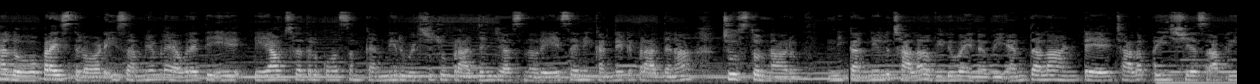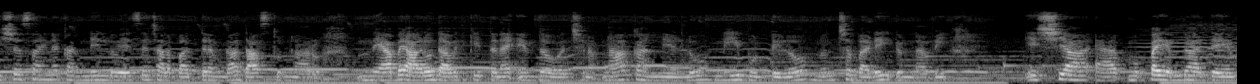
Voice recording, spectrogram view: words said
హలో ప్రైస్ లాడ్ ఈ సమయంలో ఎవరైతే ఏ ఏ అవసరతల కోసం కన్నీరు విడిచుచూ ప్రార్థన చేస్తున్నారో ఏసై నీ కన్నీటి ప్రార్థన చూస్తున్నారు. నీ కన్నీళ్ళు చాలా విలువైనవి. ఎంతలా అంటే చాలా ప్రీషియస్. ఆ ప్రీషియస్ అయిన కన్నీళ్ళు వేసే చాలా భద్రంగా దాస్తున్నారు. యాభై ఆరో దావిది కీర్తన ఎనిమిదో వచ్చిన నా కన్నీళ్ళు నీ బుడ్డిలో నుంచబడి ఉన్నవి. యష్యా యాప్ ముప్పై ఎనిమిదో అధ్యాయం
